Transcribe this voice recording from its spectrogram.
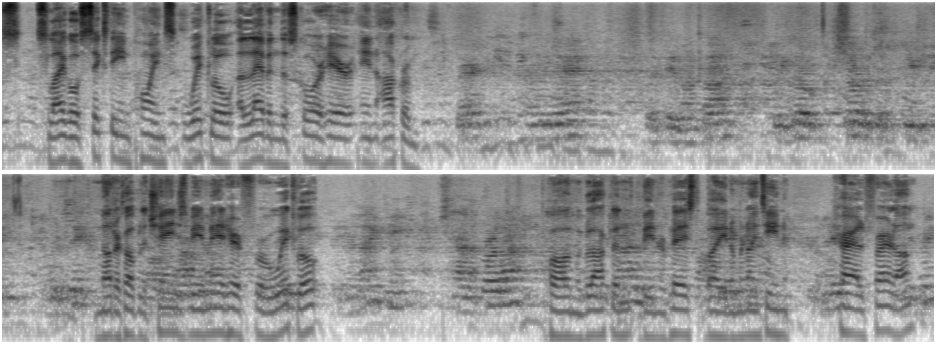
Sligo 16 points, Wicklow 11. The score here in Aughrim. Another couple of changes being made here for Wicklow. Paul McLaughlin being replaced by number 19, Carl Furlong.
